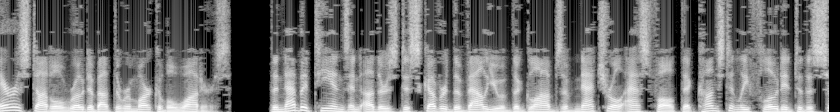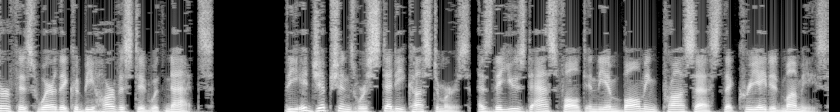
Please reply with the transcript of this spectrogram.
Aristotle wrote about the remarkable waters. The Nabateans and others discovered the value of the globs of natural asphalt that constantly floated to the surface where they could be harvested with nets. The Egyptians were steady customers, as they used asphalt in the embalming process that created mummies.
